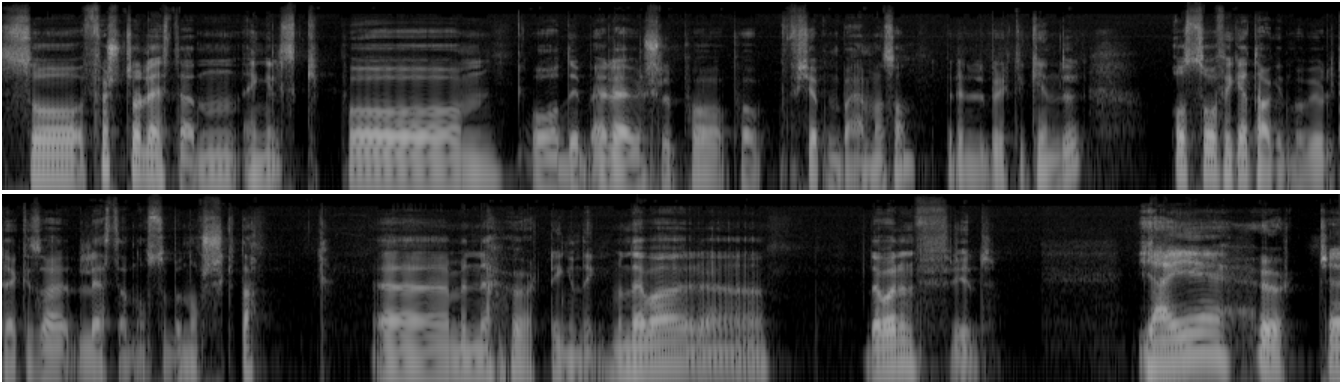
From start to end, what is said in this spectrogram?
Så først så leste jeg den engelsk på mm, Audible, Eller unnskyld, på, på, kjøpte den på Amazon. Brukte Kindle. Og så fikk jeg tak i den på biblioteket, så jeg leste jeg den også på norsk. da. Eh, men jeg hørte ingenting. Men det var, eh, det var en fryd. Jeg hørte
